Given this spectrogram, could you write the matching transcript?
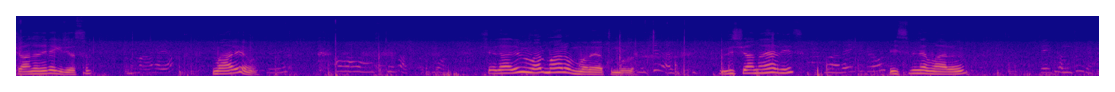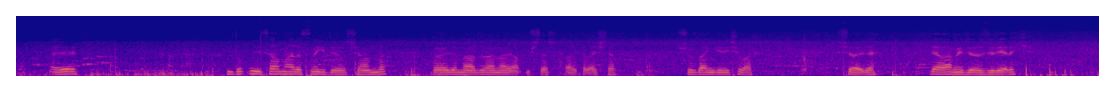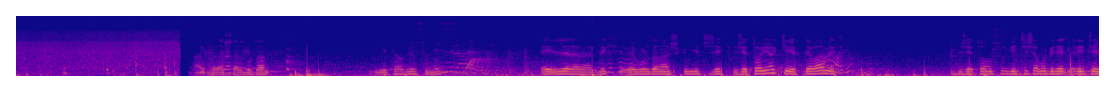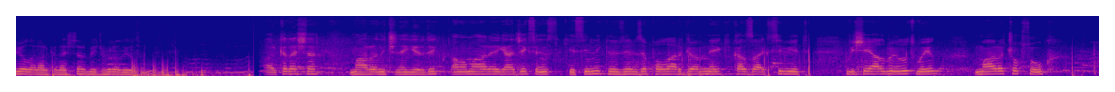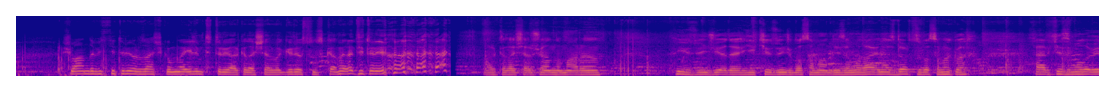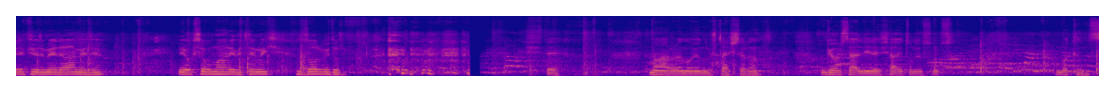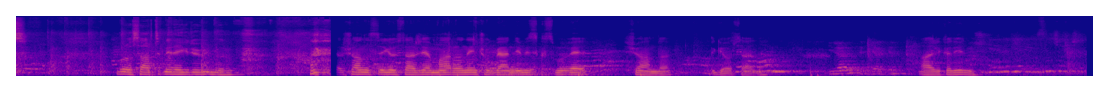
Şu anda nereye gidiyorsun? Mağaraya. Mağaraya mı? Aa, bak. bak. Şelale mi var, mağara mı var hayatım burada? Biz şu anda neredeyiz? Mağaraya gidiyor. İsmi ne mağaranın? Şey tanıtım yapıyor. Evet. Dut Nisa mağarasına gidiyoruz şu anda. Böyle merdivenler yapmışlar arkadaşlar. Şuradan girişi var. Şöyle devam ediyoruz yürüyerek. Arkadaşlar buradan bileti alıyorsunuz. 50 lira verdik ve buradan aşkım geçecek. Jeton yok ki. Devam et. Jetonsuz geçiş ama biletleri iteliyorlar arkadaşlar. Mecbur alıyorsunuz. Arkadaşlar mağaranın içine girdik ama mağaraya gelecekseniz kesinlikle üzerinize polar gömlek, kazak, sivit bir şey almayı unutmayın. Mağara çok soğuk. Şu anda biz titriyoruz aşkımla. Elim titriyor arkadaşlar. Bak görüyorsunuz kamera titriyor. arkadaşlar şu anda mağaranın 100. ya da 200. basamağındayız ama daha en az 400 basamak var. Herkes mola verip yürümeye devam ediyor. Yoksa bu mağarayı bitirmek zor bir durum. işte mağaranın oyulmuş taşlarının görselliğiyle şahit oluyorsunuz. Bakınız. Burası artık nereye gidiyor bilmiyorum. şu anda size göstereceğim mağaranın en çok beğendiğimiz kısmı ve şu anda görselde. Harika değil mi?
